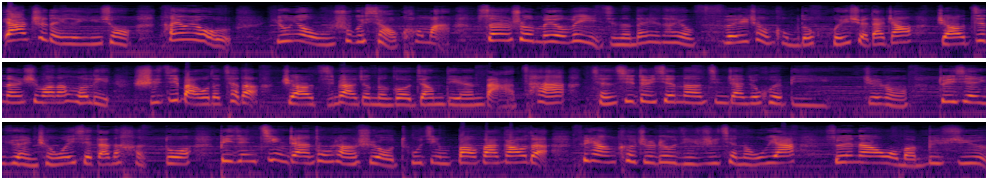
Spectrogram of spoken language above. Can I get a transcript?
压制的一个英雄。他拥有拥有无数个小控嘛，虽然说没有位移技能，但是他有非常恐怖的回血大招，只要技能释放的合理，时机把握的恰当，只要几秒就。能够将敌人打残，前期对线呢近战就会比。这种对线远程威胁大的很多，毕竟近战通常是有突进爆发高的，非常克制六级之前的乌鸦，所以呢，我们必须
